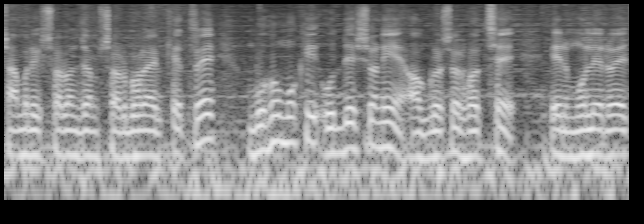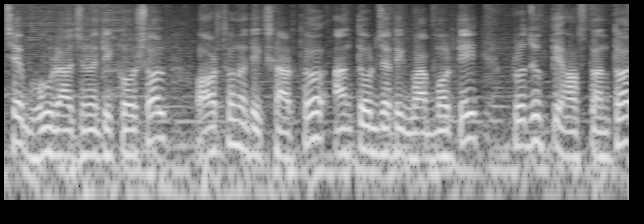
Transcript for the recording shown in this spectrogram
সামরিক সরঞ্জাম সরবরাহের ক্ষেত্রে বহুমুখী উদ্দেশ্য নিয়ে অগ্রসর হচ্ছে। এর মূলে রয়েছে ভূ রাজনৈতিক কৌশল, অর্থনৈতিক স্বার্থ, আন্তর্জাতিক ভাবমূর্তি, প্রযুক্তি হস্তান্তর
